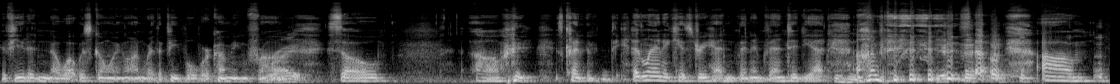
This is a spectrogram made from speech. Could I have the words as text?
if you didn't know what was going on where the people were coming from. Right. So. Um, it's kind of Atlantic history hadn't been invented yet, mm-hmm. um, so um,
